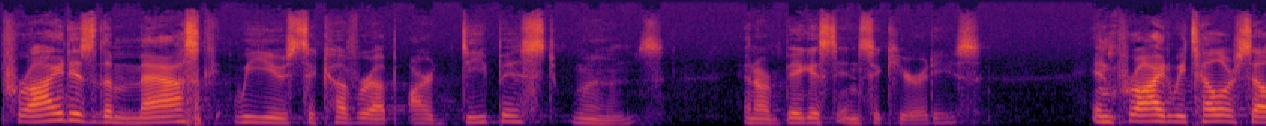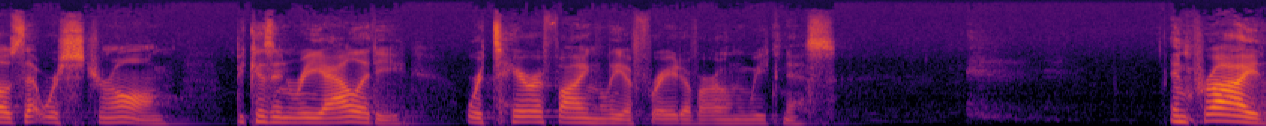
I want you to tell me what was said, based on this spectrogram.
Pride is the mask we use to cover up our deepest wounds and our biggest insecurities. In pride, we tell ourselves that we're strong because in reality, we're terrifyingly afraid of our own weakness. In pride,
